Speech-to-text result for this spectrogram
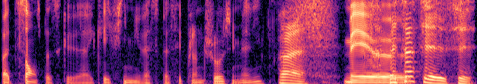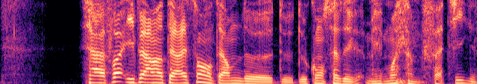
pas de sens parce qu'avec les films, il va se passer plein de choses, j'imagine. Ouais. Mais, euh, Mais ça, c'est. à la fois hyper intéressant en termes de, de, de concept, mais moi ça me fatigue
